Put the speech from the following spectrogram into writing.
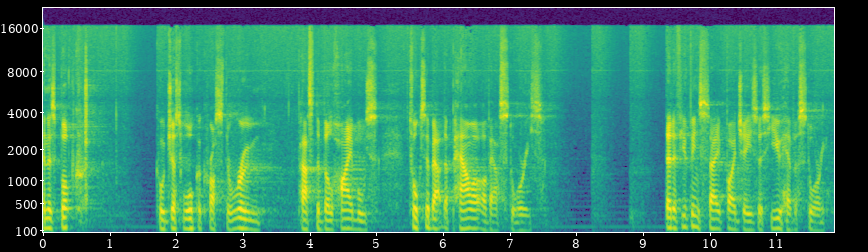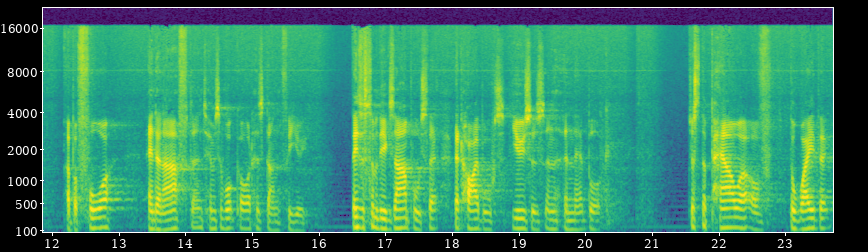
In his book called Just Walk Across the Room, Pastor Bill Hybels talks about the power of our stories. That if you've been saved by Jesus, you have a story, a before and an after in terms of what God has done for you. These are some of the examples that, that Hybels uses in, in that book. Just the power of the way that,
